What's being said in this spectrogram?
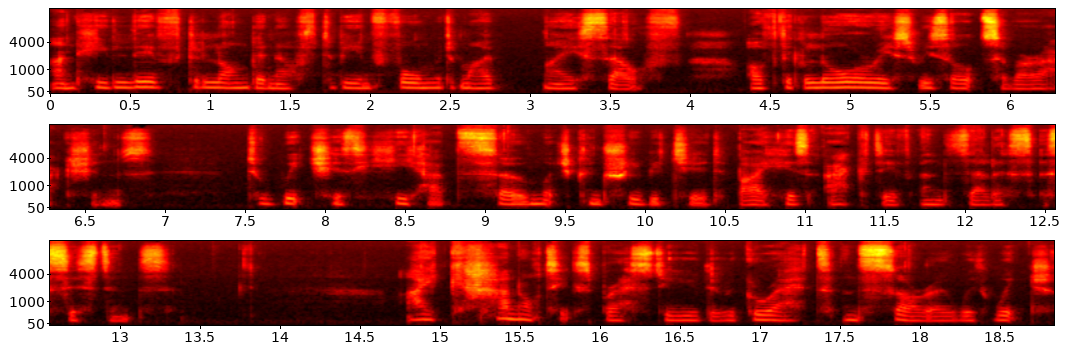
and he lived long enough to be informed by myself of the glorious results of our actions, to which he had so much contributed by his active and zealous assistance. I cannot express to you the regret and sorrow with which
